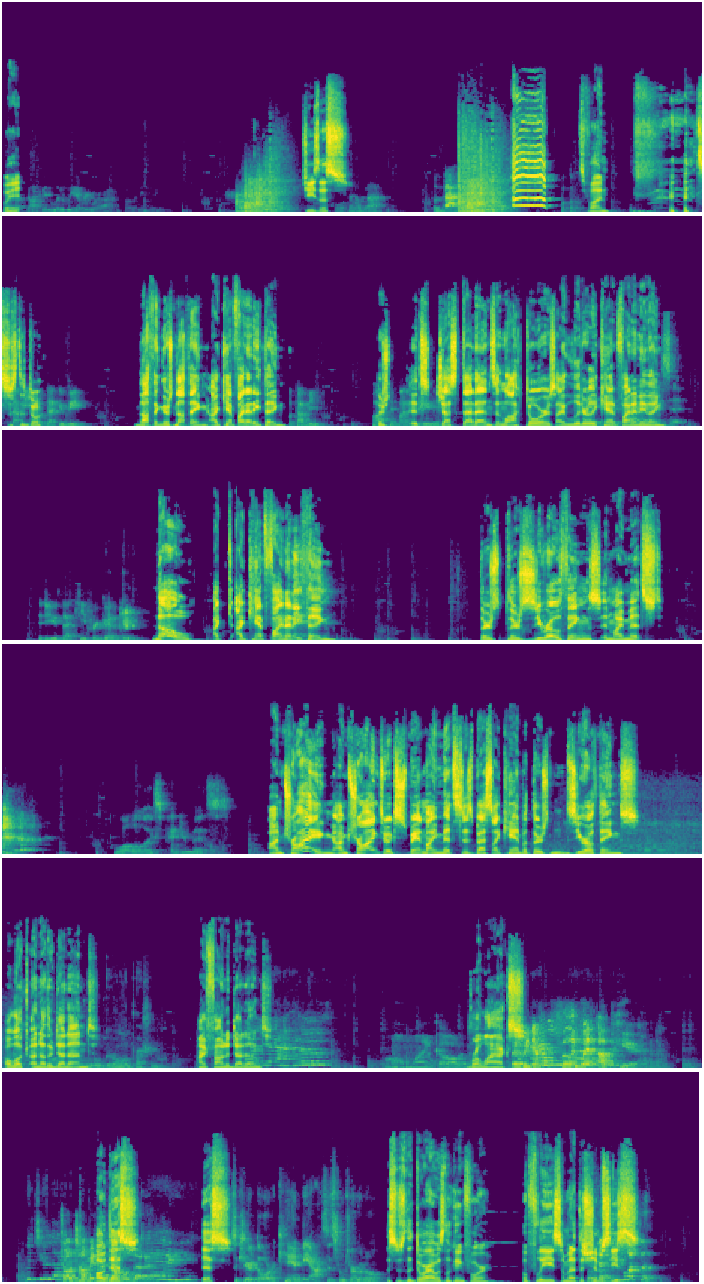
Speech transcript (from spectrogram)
Wait. I've been literally everywhere. I haven't. Jesus. How's that? What's that? It's fine. it's just a That be- door. Nothing. There's nothing. I can't find anything. What that be? I There's. It's just dead ends and locked doors. I literally can't find anything. Did you use that key for good? No, I I can't find anything. There's there's zero things in my midst. well, expand your midst. I'm trying. I'm trying to expand my midst as best I can, but there's zero things. Oh look, another dead end. Little girl impression. I found a dead end. Oh my god. Relax. Wait, we never fully went up here. Don't tell me it's Oh, a double this. dead end. This Secure door can be accessed from terminal. this was the door I was looking for. Hopefully someone at the Wait, ship there's sees. people at the.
